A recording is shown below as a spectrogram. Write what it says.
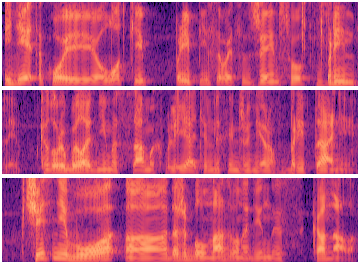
Идея такой лодки приписывается Джеймсу Бриндли, который был одним из самых влиятельных инженеров Британии. В честь него э, даже был назван один из каналов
